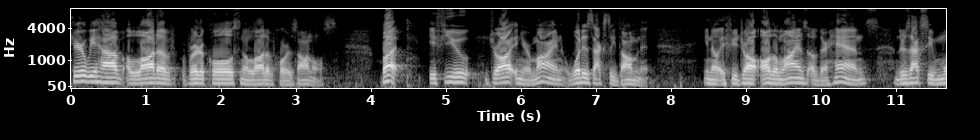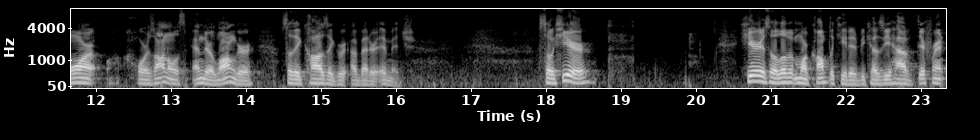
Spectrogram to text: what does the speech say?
here we have a lot of verticals and a lot of horizontals. But if you draw in your mind, what is actually dominant? you know, if you draw all the lines of their hands, there's actually more horizontals and they're longer, so they cause a, a better image. So here, here is a little bit more complicated because you have different,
